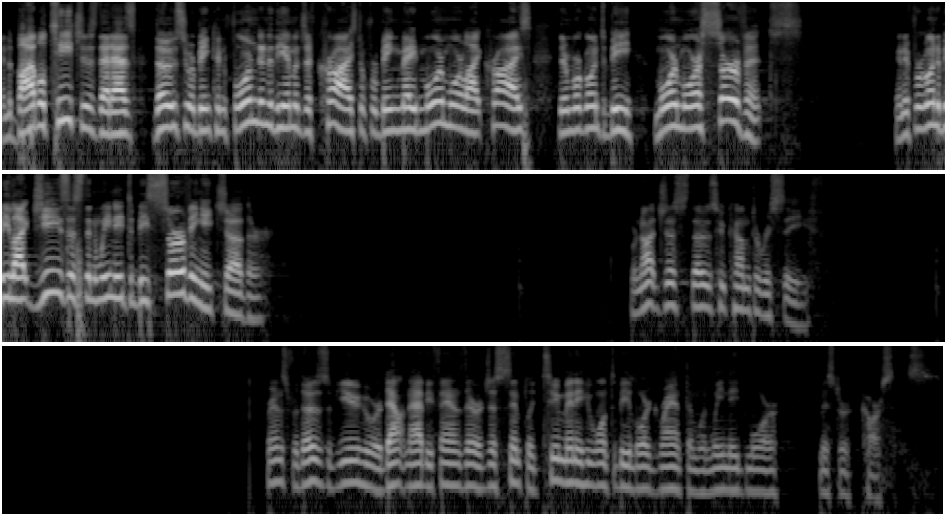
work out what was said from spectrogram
And the Bible teaches that as those who are being conformed into the image of Christ, if we're being made more and more like Christ, then we're going to be more and more servants and if we're going to be like Jesus, then we need to be serving each other. We're not just those who come to receive. Friends, for those of you who are Downton Abbey fans, there are just simply too many who want to be Lord Grantham when we need more Mr. Carsons.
